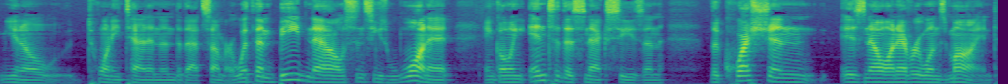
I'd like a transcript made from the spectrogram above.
you know 2010 and into that summer. With Embiid now, since he's won it and going into this next season, the question is now on everyone's mind:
